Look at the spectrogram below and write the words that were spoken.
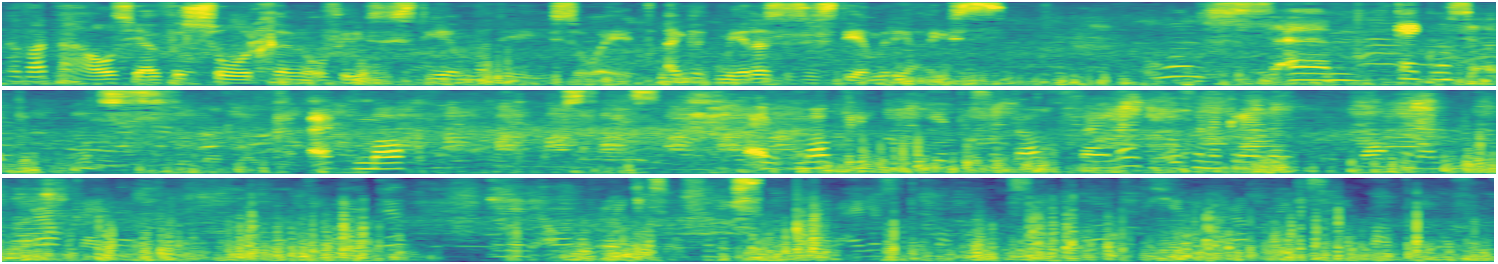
En wat behels jou versorging of hierdie stelsel wat jy hierso het? Eintlik meer as 'n stelsel met die huis. Ons ehm um, kyk ons ons ek maak Ek maak drie ete se dag veilig. Die oggende kry hulle pap en dan middag kry hulle ete en dan die aand broodjies of van die skool. Hulle sit om op sê wat dit gee die middag broodjies en die pap in die oggend.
